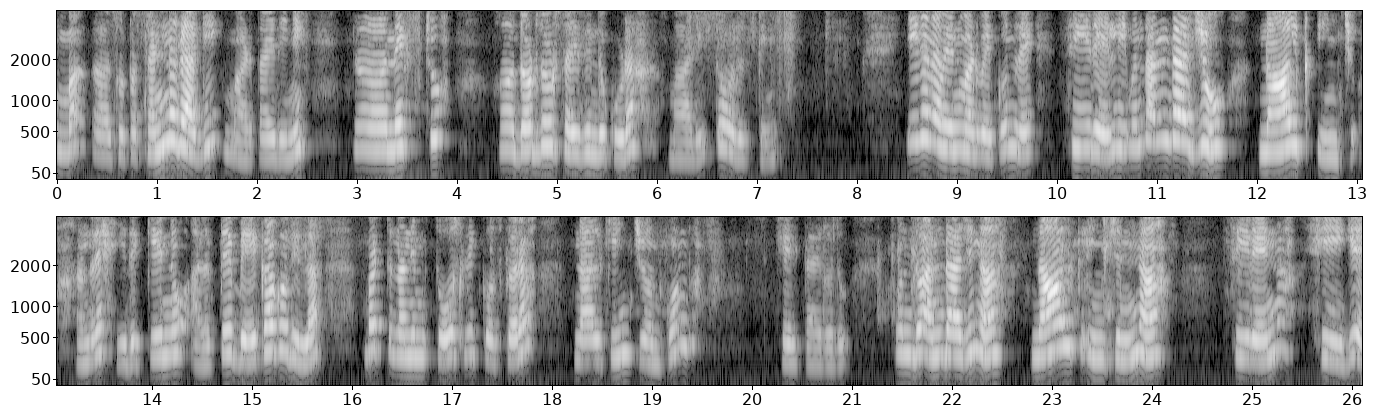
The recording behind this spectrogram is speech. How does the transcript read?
ತುಂಬ ಸ್ವಲ್ಪ ಸಣ್ಣದಾಗಿ ಮಾಡ್ತಾಯಿದ್ದೀನಿ ನೆಕ್ಸ್ಟು ದೊಡ್ಡ ದೊಡ್ಡ ಸೈಜಿಂದು ಕೂಡ ಮಾಡಿ ತೋರಿಸ್ತೀನಿ. ಈಗ ನಾವೇನು ಮಾಡಬೇಕು ಅಂದರೆ ಸೀರೆಯಲ್ಲಿ ಒಂದು ಅಂದಾಜು ನಾಲ್ಕು ಇಂಚು. ಅಂದರೆ ಇದಕ್ಕೇನು ಅಳತೆ ಬೇಕಾಗೋದಿಲ್ಲ. ಬಟ್ ನಾನು ನಿಮ್ಗೆ ತೋರಿಸ್ಲಿಕ್ಕೋಸ್ಕರ ನಾಲ್ಕು ಇಂಚು ಅಂದ್ಕೊಂಡು ಹೇಳ್ತಾ ಇರೋದು. ಒಂದು ಅಂದಾಜಿನ ನಾಲ್ಕು ಇಂಚನ್ನ ಸೀರೆಯನ್ನು ಹೀಗೆ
